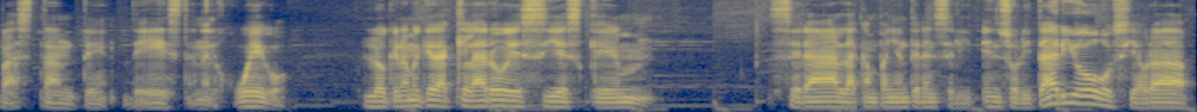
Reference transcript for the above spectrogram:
bastante de esta en el juego. Lo que no me queda claro es si es que mm, será la campaña entera en, solitario o si habrá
